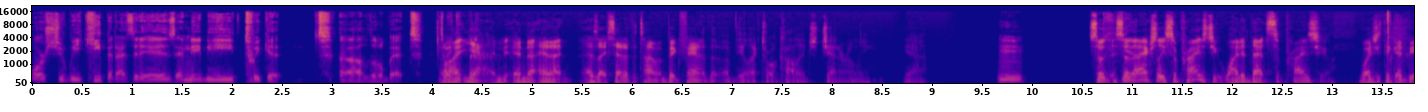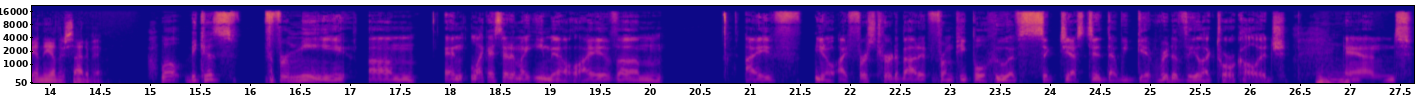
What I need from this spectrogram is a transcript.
or should we keep it as it is and maybe tweak it uh, a little bit? Well, yeah, and and, and I, as I said at the time, I'm a big fan of the of the electoral college generally. Yeah. Mhm. So so Yeah. that actually surprised you. Why did that surprise you? Why did you think I'd be on the other side of it? Well, because for me, um, and like I said in my email, I have, um, I've, you know, I first heard about it from people who have suggested that we get rid of the electoral college Mhm. and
